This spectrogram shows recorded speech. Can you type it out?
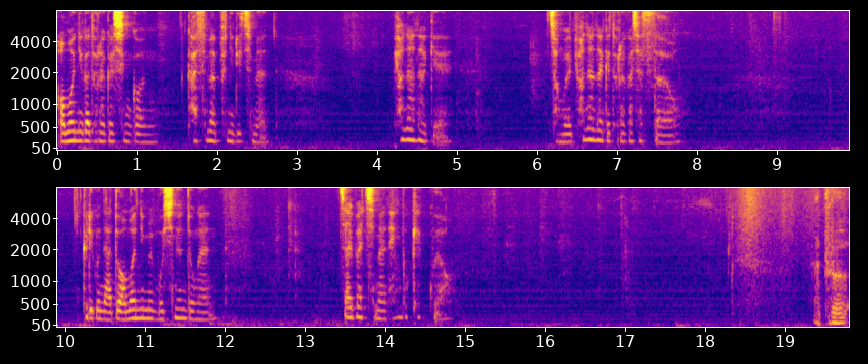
어머니가 돌아가신 건 가슴 아픈 일이지만 편안하게 정말 편안하게 돌아가셨어요. 그리고 나도 어머님을 모시는 동안 짧았지만 행복했고요. 앞으로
